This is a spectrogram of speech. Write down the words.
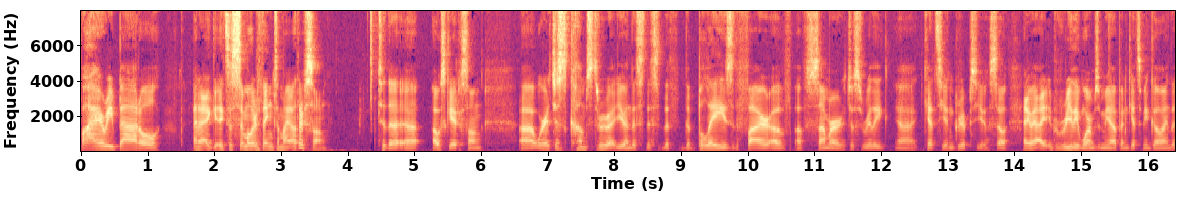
fiery battle. And I, it's a similar thing to my other song to the uh, song uh, where it just comes through at you and this this the, the blaze the fire of, of summer just really uh, gets you and grips you. So anyway I, it really warms me up and gets me going. The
